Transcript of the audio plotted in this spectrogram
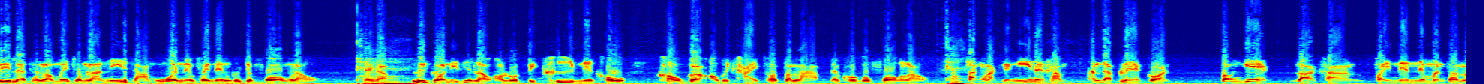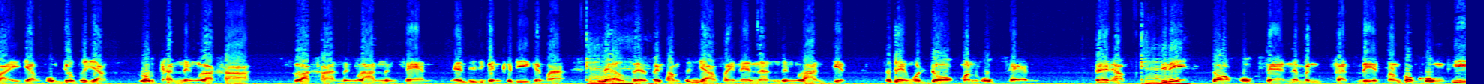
ติแล้วถ้าเราไม่ชำระหนี้สามงวดเนี่ยไฟแนนซ์ก็จะฟ้องเราค่ะ นะครับ หรือกรณีที่เราเอารถไปคืนเนี่ยเขาเขาก็เอาไปขายทอดตลาดแล้วเขาก็ฟ้องเรา ค่ะ ตั้งหลักอย่างนี้นะครับ อันดับแรกก่อน ต้องแยกราคาไฟแนนซ์เนี่ยมันเท่าไหร่ อย่างผมยกตัวอย่างรถคันหนึ่งราคา ราคาหนึ่งล้านหนึ่งแสนอันที่เป็นคดีกันมา ค่ะ แล้วแต่ไปทำสัญญาไฟแนนซ์น่ะหนึ่งล้านเจ็ดแสดงว่าดอกมันหกแสนนะครับ ค่ะ ทีนี้ดอกหกแสนเนี่ยมันแฟดเลทมันก็คงที่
